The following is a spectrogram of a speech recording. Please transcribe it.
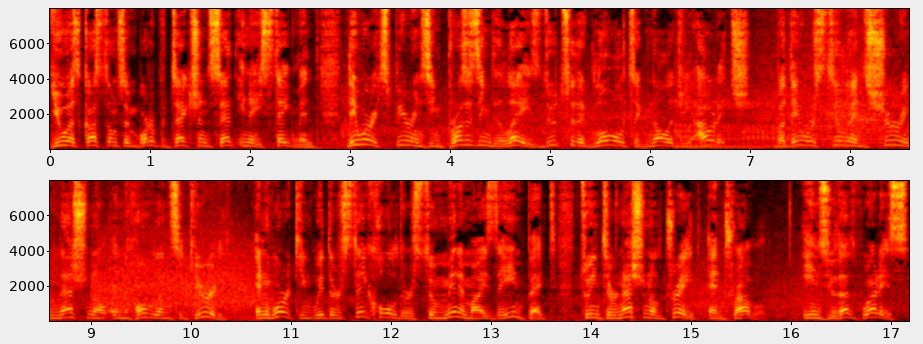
U.S. Customs and Border Protection said in a statement they were experiencing processing delays due to the global technology outage, but they were still ensuring national and homeland security and working with their stakeholders to minimize the impact to international trade and travel. In Ciudad Juárez,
